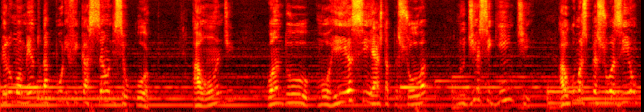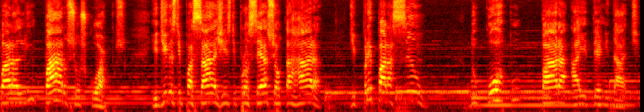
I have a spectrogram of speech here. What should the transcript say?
pelo momento da purificação de seu corpo, aonde quando morria-se esta pessoa, no dia seguinte, algumas pessoas iam para limpar os seus corpos. E diga-se de passagem, este processo é o tahara, de preparação do corpo para a eternidade.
